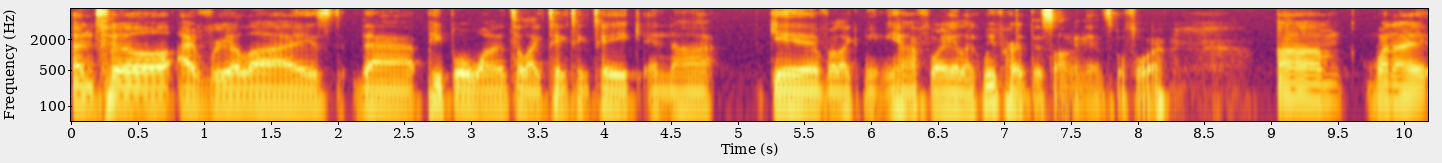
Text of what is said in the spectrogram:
until I realized that people wanted to like take, take, take and not give or like meet me halfway. Like we've heard this song and dance before. Um, when I,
